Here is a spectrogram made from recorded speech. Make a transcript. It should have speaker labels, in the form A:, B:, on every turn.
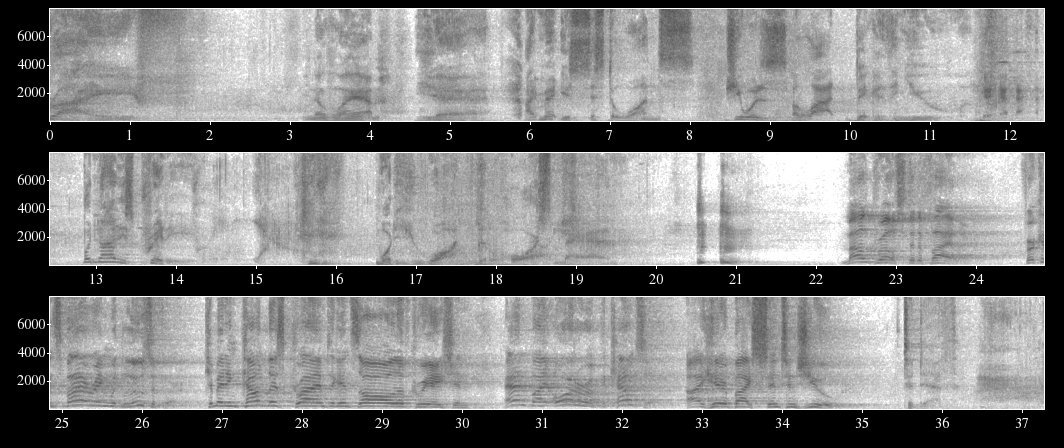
A: Strife.
B: You know who I am?
A: Yeah. I met your sister once. She was a lot bigger than you. but not as pretty. what do you want, little horse man?
B: Malgros the Defiler, for conspiring with Lucifer, committing countless crimes against all of creation, and by order of the Council, I hereby sentence you to death.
